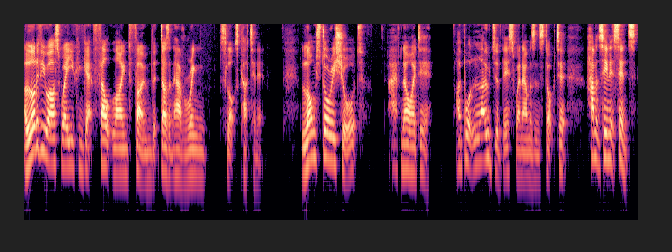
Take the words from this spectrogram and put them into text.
a lot of you ask where you can get felt lined foam that doesn't have ring slots cut in it. Long story short, I have no idea. I bought loads of this when Amazon stocked it. Haven't seen it since.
